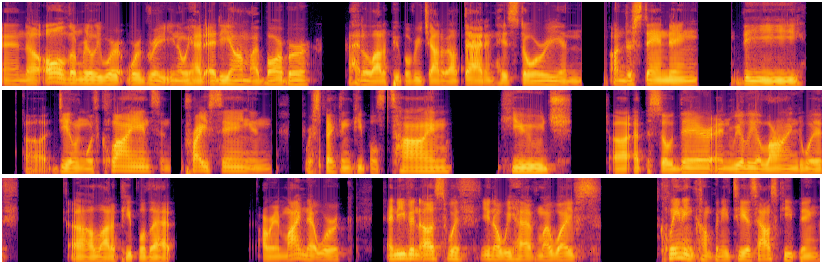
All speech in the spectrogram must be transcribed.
And uh, all of them really were, were great. You know, we had Eddie on, my barber. I had a lot of people reach out about that and his story and understanding the uh, dealing with clients and pricing and respecting people's time. Huge uh, episode there and really aligned with uh, a lot of people that are in my network and even us with you know we have my wife's cleaning company, Tia's Housekeeping,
